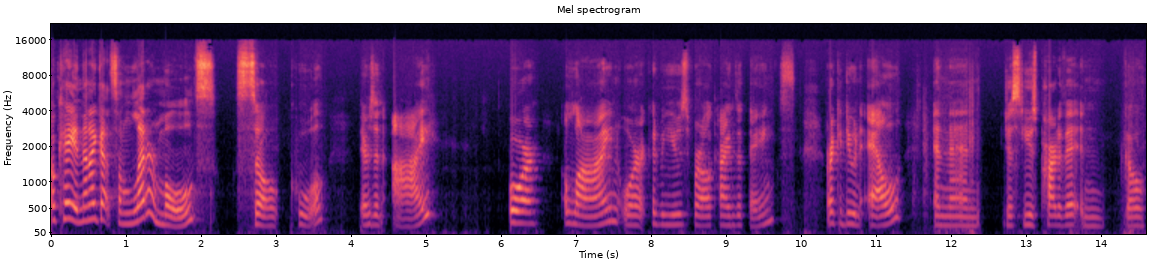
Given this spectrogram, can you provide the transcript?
Okay, and then I got some letter molds. So cool. There's an I or a line, or it could be used for all kinds of things. Or I could do an L and then just use part of it and go.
